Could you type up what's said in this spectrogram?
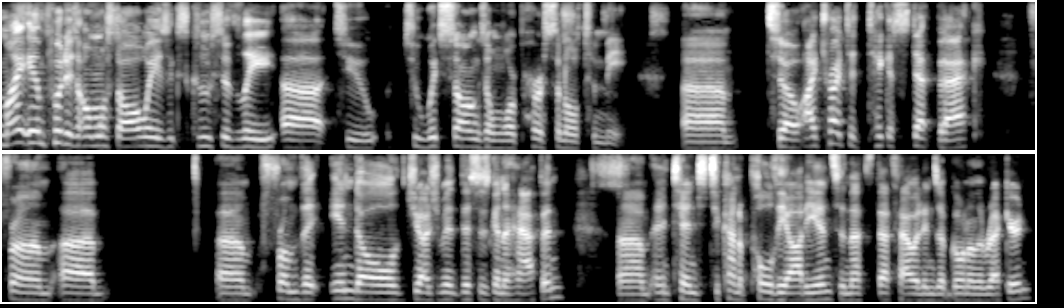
my input is almost always exclusively uh, to to which songs are more personal to me. Um, so I try to take a step back from um, um, from the end all judgment. This is going to happen, um, and tend to kind of pull the audience, and that's that's how it ends up going on the record.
